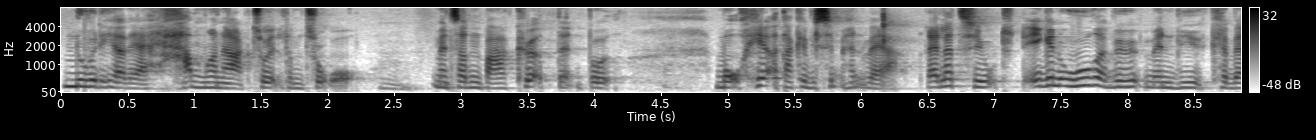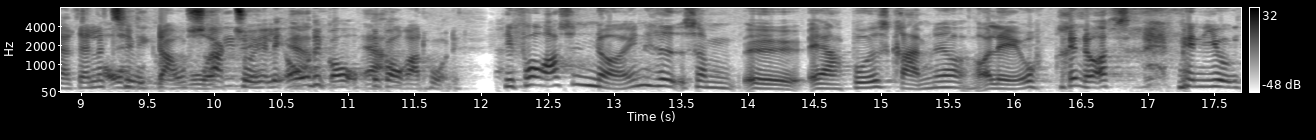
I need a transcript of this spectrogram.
nu vil det her være hamrende aktuelt om to år. Mm. Men så er den bare kørt den båd. Hvor her, der kan vi simpelthen være relativt, ikke en ugerevy, men vi kan være relativt oh, dagsaktuelle. Og ja. oh, det går, ja. det går ret hurtigt. Det får også en nøgenhed, som øh, er både skræmmende at lave, men også, men jo,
